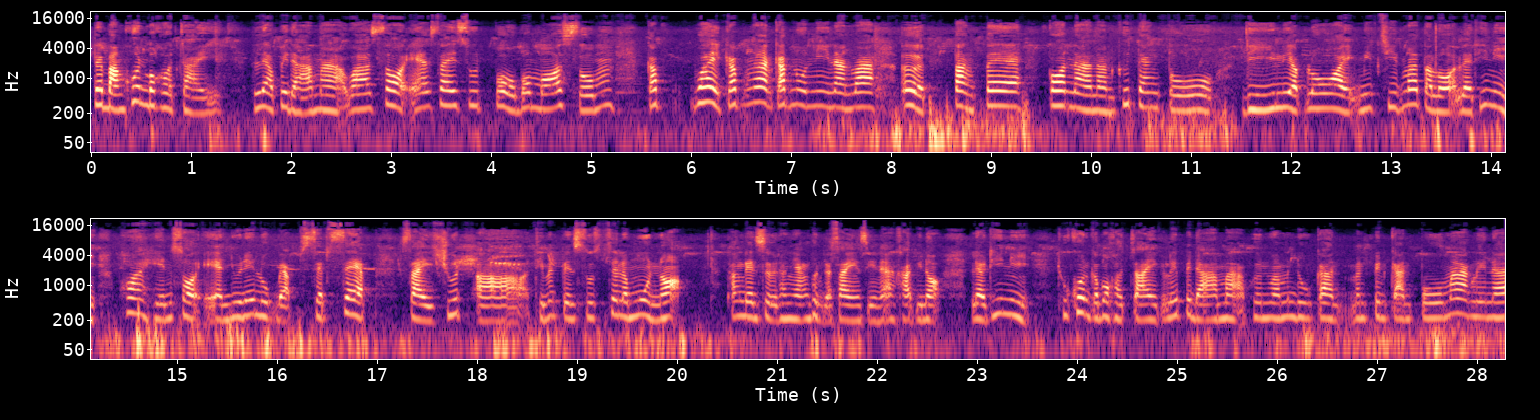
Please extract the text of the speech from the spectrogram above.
แต่บางคนบ่เข้าใจแล้วไปด่ามาว่าซอแอนใส่สุดโปบ่เหมาะสมกับ ไหวกับงานกับนู่นนี่นั่นว่า เออตั้งแต่ก่อนหน้านั้นคือแต่งโตวดีเรียบร้อย มิดชิดมาตลอดและที่นี่พ่อเห็นซอแอนอยู่ในลุคแบบแซ่บๆใส่ชุดอ่าที่มันเป็นชุดเซรามูนเนาะทั้งแดนเซอร์ทั้งยังเพิ่นก็ใส่จังซีนะคะพี่เนาะแล้วที่นี่ทุกคนก็บ่เข้าใจก็เลยไปด่ามาเพิ่นว่ามันดูการมันเป็นการโปมากเลยนะ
